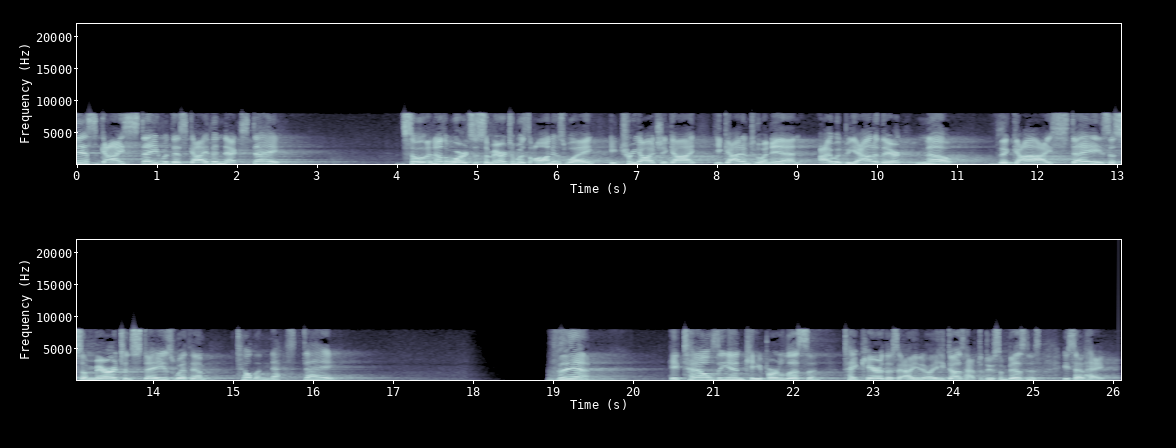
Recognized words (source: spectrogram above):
This guy stayed with this guy the next day. So, in other words, the Samaritan was on his way. He triaged the guy. He got him to an inn. I would be out of there. No, the guy stays. The Samaritan stays with him till the next day. Then he tells the innkeeper, listen, take care of this. He does have to do some business. He said, hey,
